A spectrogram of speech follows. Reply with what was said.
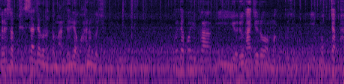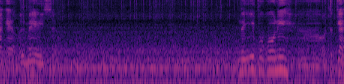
그래서 필사적으로 또 만들려고 하는 것이고. 그러다 보니까 이 여러 가지로 막, 그죠? 이 복잡하게 얽매여 있어요. 근데 이 부분이, 어, 어떻게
